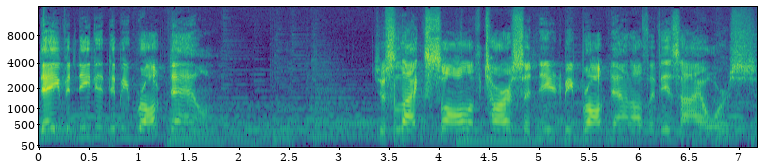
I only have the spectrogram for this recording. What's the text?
David needed to be brought down. Just like Saul of Tarsus needed to be brought down off of his high horse.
